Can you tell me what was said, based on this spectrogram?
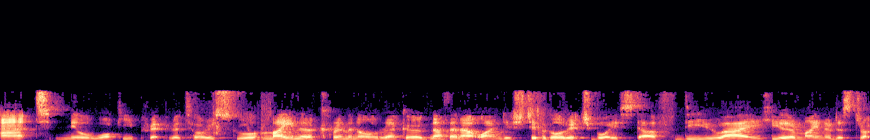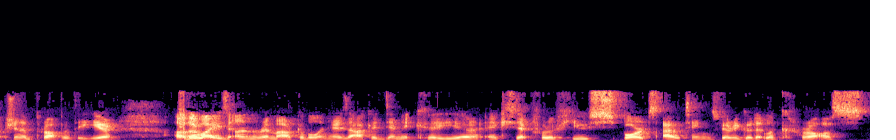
at Milwaukee Preparatory School. Minor criminal record, nothing outlandish, typical rich boy stuff. DUI here, minor destruction of property here. Otherwise unremarkable in his academic career, except for a few sports outings. Very good at lacrosse.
